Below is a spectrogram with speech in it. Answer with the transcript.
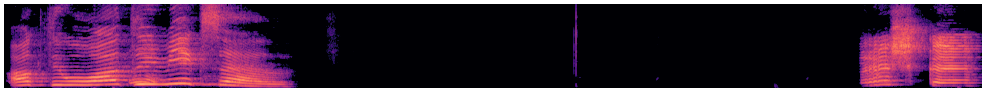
Активувати О. міксер. Рижки.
